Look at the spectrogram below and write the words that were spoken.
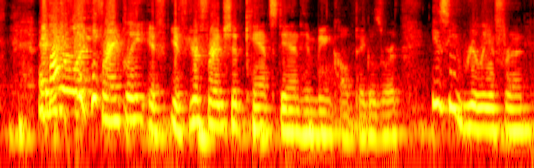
and you know what? Frankly, if if your friendship can't stand him being called Pigglesworth, is he really a friend?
